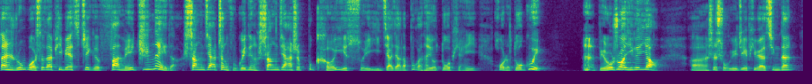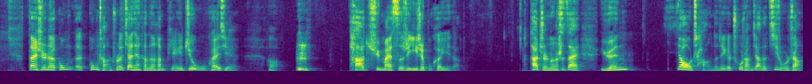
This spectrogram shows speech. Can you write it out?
但是如果是在 PBS 这个范围之内的商家，政府规定商家是不可以随意加价的，不管它有多便宜或者多贵。比如说一个药。呃，是属于这 PBS 清单，但是呢，工呃工厂出来价钱可能很便宜，只有五块钱啊，他去卖四十一是不可以的，他只能是在原药厂的这个出厂价的基础上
